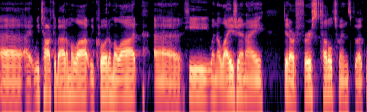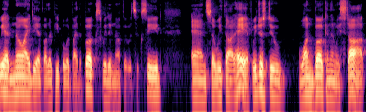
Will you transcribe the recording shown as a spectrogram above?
Uh, I, we talk about him a lot. We quote him a lot. Uh, he, when Elijah and I did our first Tuttle Twins book, we had no idea if other people would buy the books. We didn't know if it would succeed, and so we thought, hey, if we just do one book and then we stop,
